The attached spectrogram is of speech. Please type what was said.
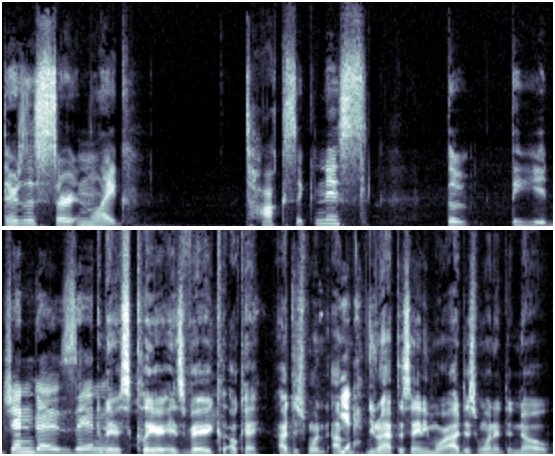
there's a certain like toxicness. The the agendas in. It's clear. It's very clear. Okay, I just want. I'm, Yeah. You don't have to say anymore. I just wanted to know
